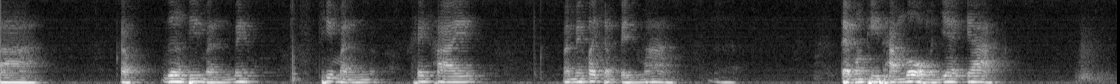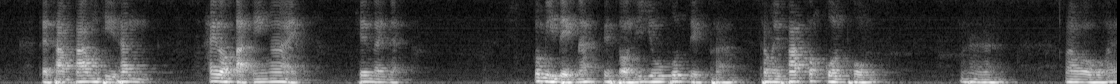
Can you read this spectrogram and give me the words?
ลา เรื่องที่มันไม่ที่มันคล้ายๆ มันไม่ค่อยจำเป็นมาก แต่บางทีทางโลกมันแยกยาก แต่ทางพระบางทีท่านให้เราตัดง่ายๆ เช่นอะไรเนี่ย ก็มีเด็กนะไปสอนที่ยุพุทธเด็กถามทำไมพระต้องโกนผมมาบอกว่า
